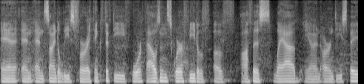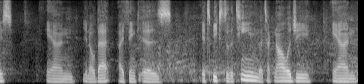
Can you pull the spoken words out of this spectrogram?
and, and, and signed a lease for I think 54,000 square feet of, of office, lab, and R and D space. And you know that I think is it speaks to the team, the technology, and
